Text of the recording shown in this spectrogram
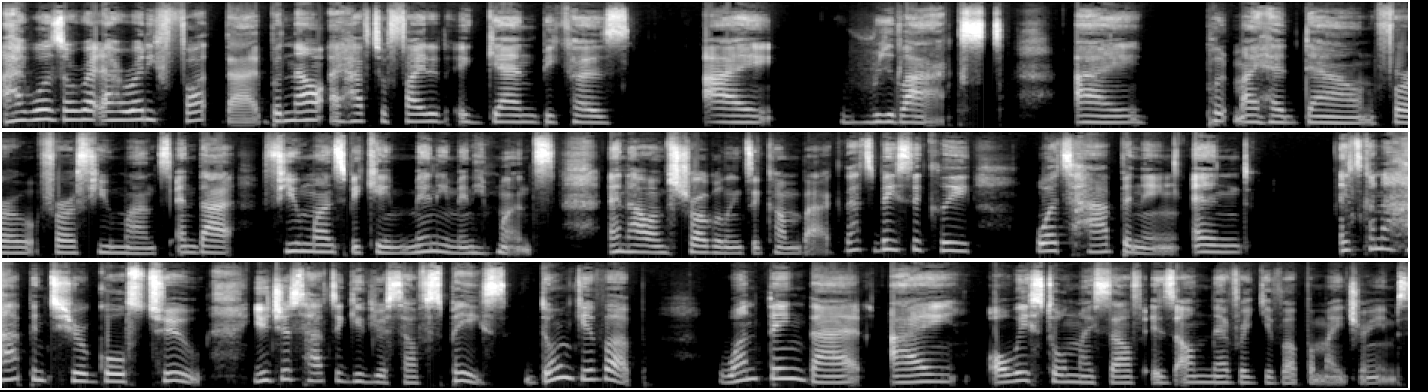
I was already I already fought that, but now I have to fight it again because I relaxed. I put my head down for for a few months and that few months became many many months and now I'm struggling to come back. That's basically what's happening and it's going to happen to your goals too. You just have to give yourself space. Don't give up. One thing that I always told myself is I'll never give up on my dreams.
